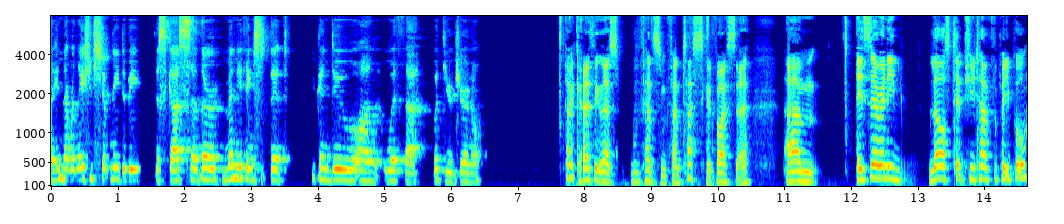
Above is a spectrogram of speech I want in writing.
in their relationship need to be discussed. So there are many things that you can do on with uh, with your journal. Okay, I think that's we've had some fantastic advice there. Um, is there any last tips you'd have for people?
